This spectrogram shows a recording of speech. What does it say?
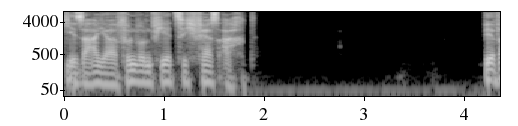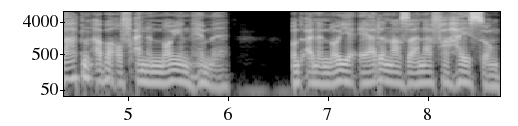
Jesaja 45, Vers 8. Wir warten aber auf einen neuen Himmel und eine neue Erde nach seiner Verheißung,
